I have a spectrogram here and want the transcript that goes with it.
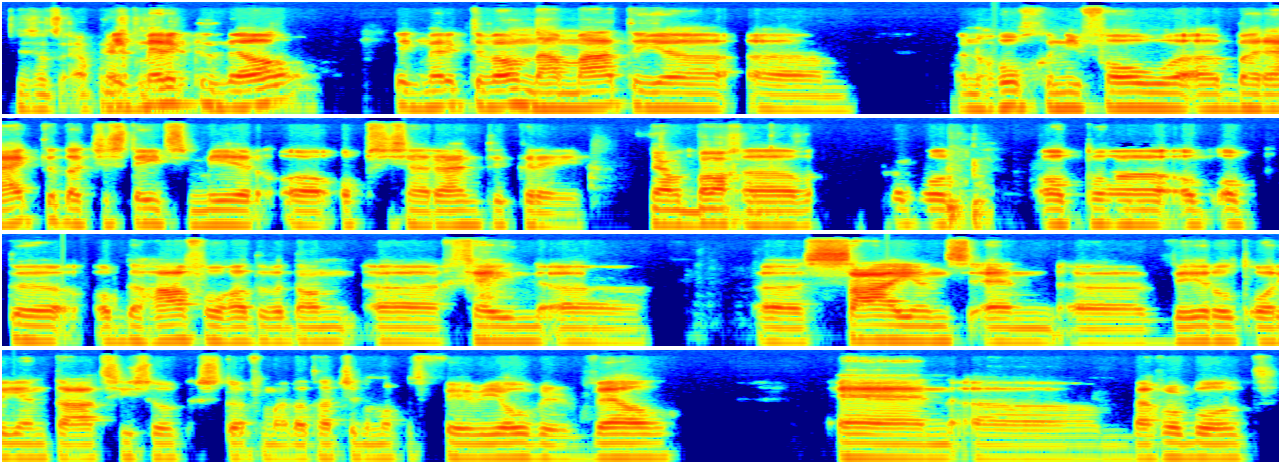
Dus dat is oprecht. Ik merkte wel, ik merkte wel naarmate je um, een hoger niveau uh, bereikte, dat je steeds meer opties en ruimte kreeg. Ja, wat belachelijk. bijvoorbeeld op, op, op, de, op de HAVO hadden we dan geen uh, science en uh, wereldoriëntatie, zulke stuff. Maar dat had je dan op het VWO weer wel. En uh, bijvoorbeeld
